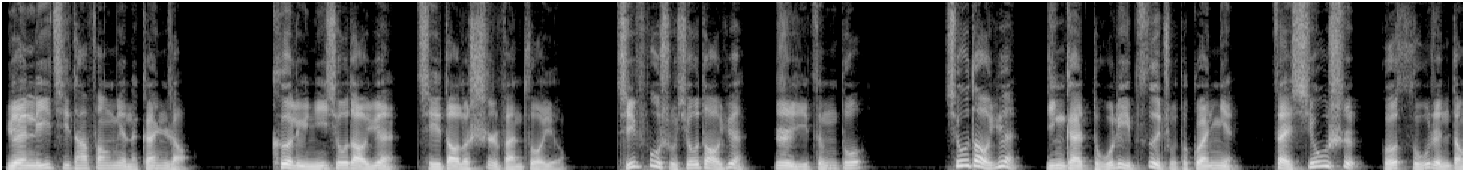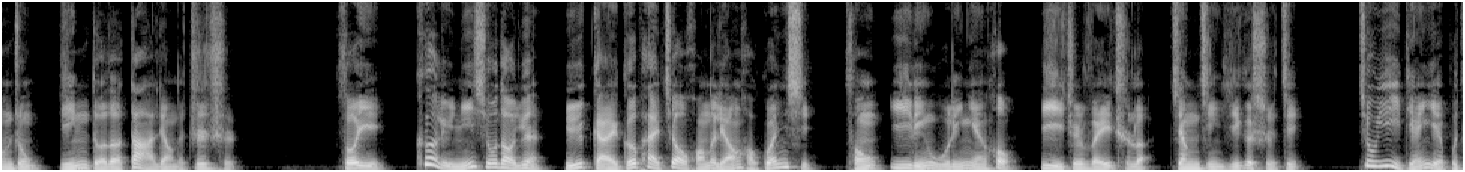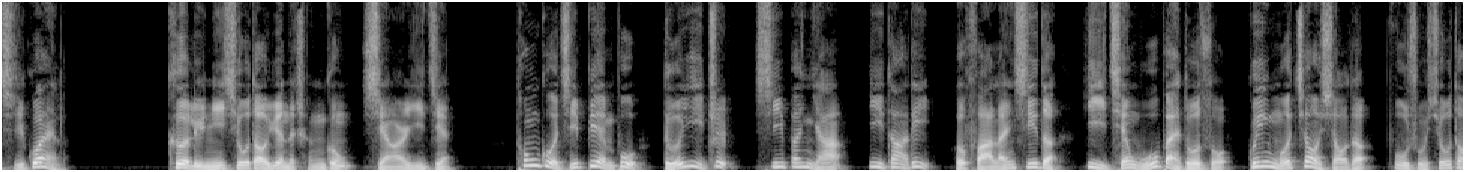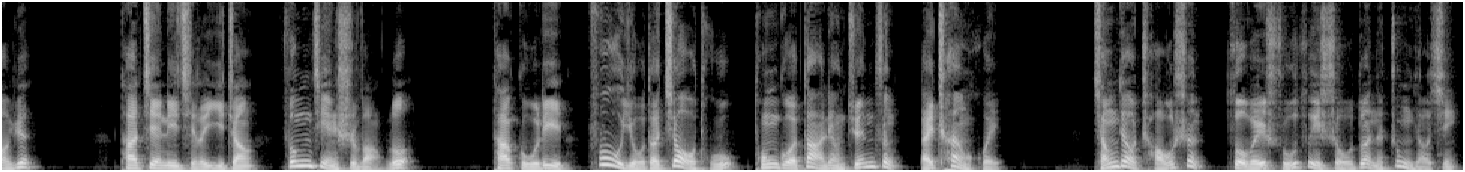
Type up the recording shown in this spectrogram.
远离其他方面的干扰。克吕尼修道院起到了示范作用，其附属修道院日益增多。修道院应该独立自主的观念，在修士和俗人当中赢得了大量的支持，所以克吕尼修道院与改革派教皇的良好关系，从一零五零年后一直维持了将近一个世纪，就一点也不奇怪了。克吕尼修道院的成功显而易见，通过其遍布德意志、西班牙、意大利。和法兰西的一千五百多所规模较小的附属修道院，他建立起了一张封建式网络。他鼓励富有的教徒通过大量捐赠来忏悔，强调朝圣作为赎罪手段的重要性，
